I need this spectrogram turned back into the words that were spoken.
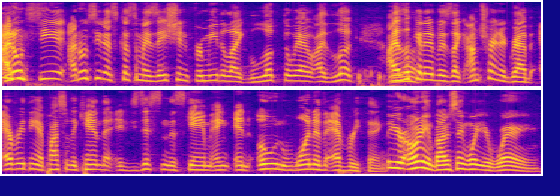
I mm. don't see it. I don't see it as customization for me to like look the way I, I look. I look uh-huh. at it as like I'm trying to grab everything I possibly can that exists in this game and, and own one of everything. You're owning, but I'm saying what you're wearing,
